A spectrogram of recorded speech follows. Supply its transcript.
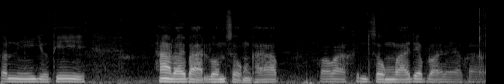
ต้นนี้อยู่ที่500บาทรวมส่งครับ เพราะว่าขึ้นทรงไว้เรียบร้อยแล้วครับ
